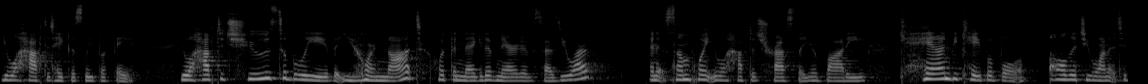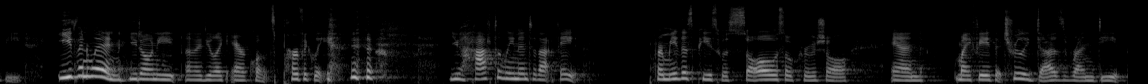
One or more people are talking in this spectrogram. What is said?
you will have to take this leap of faith. You will have to choose to believe that you are not what the negative narrative says you are. And at some point, you will have to trust that your body can be capable of all that you want it to be, even when you don't eat, and I do like air quotes, perfectly. you have to lean into that faith. For me, this piece was so, so crucial. And my faith, it truly does run deep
